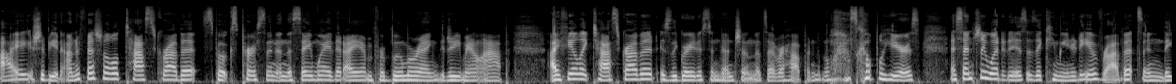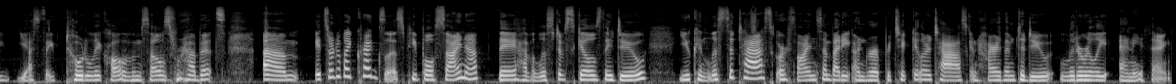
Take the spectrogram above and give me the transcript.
I should be an unofficial TaskRabbit spokesperson in the same way that I am for Boomerang, the Gmail app. I feel like TaskRabbit is the greatest invention that's ever happened in the last couple years. Essentially, what it is is a community of rabbits, and they yes, they totally call themselves rabbits. Um, it's sort of like Craigslist. People sign up, they have a list of skills they do. You can list a task or find somebody under a particular task and hire them to do literally anything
